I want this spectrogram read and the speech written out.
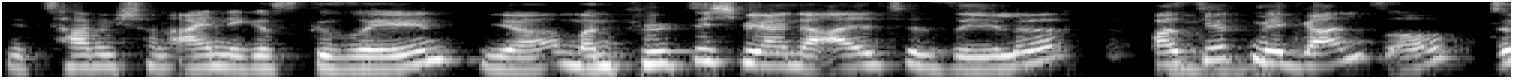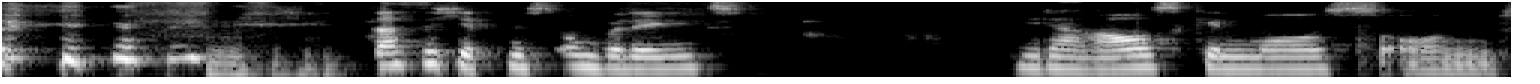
jetzt habe ich schon einiges gesehen, ja, man fühlt sich wie eine alte Seele. Passiert mhm. mir ganz oft, dass ich jetzt nicht unbedingt wieder rausgehen muss und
